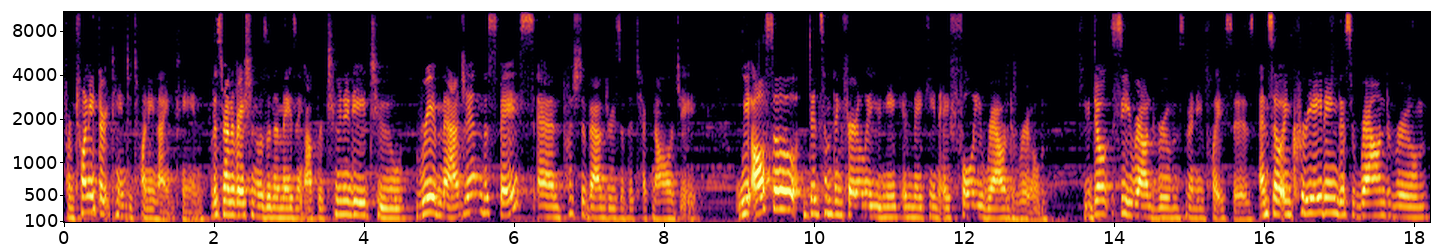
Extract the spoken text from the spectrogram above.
from 2013 to 2019. This renovation was an amazing opportunity to reimagine the space and push the boundaries of the technology. We also did something fairly unique in making a fully round room. You don't see round rooms many places. And so in creating this round room,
